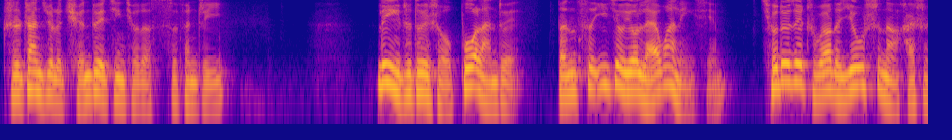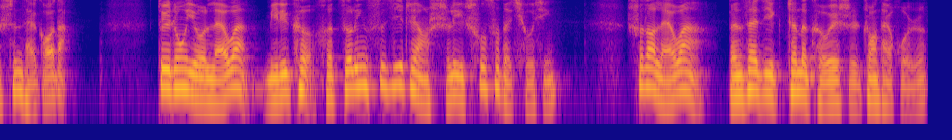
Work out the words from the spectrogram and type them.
只占据了全队进球的四分之一。另一支对手波兰队，本次依旧由莱万领衔。球队最主要的优势呢，还是身材高大。队中有莱万、米利克和泽林斯基这样实力出色的球星。说到莱万啊，本赛季真的可谓是状态火热。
